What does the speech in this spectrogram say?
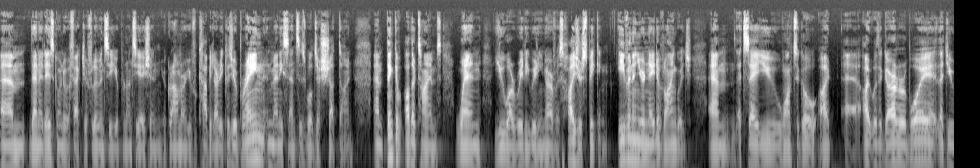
um, then it is going to affect your fluency, your pronunciation, your grammar, your vocabulary, because your brain, in many senses, will just shut down. And um, think of other times when you are really, really nervous. How's your speaking? Even in your native language. Um, let's say you want to go out uh, out with a girl or a boy that you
